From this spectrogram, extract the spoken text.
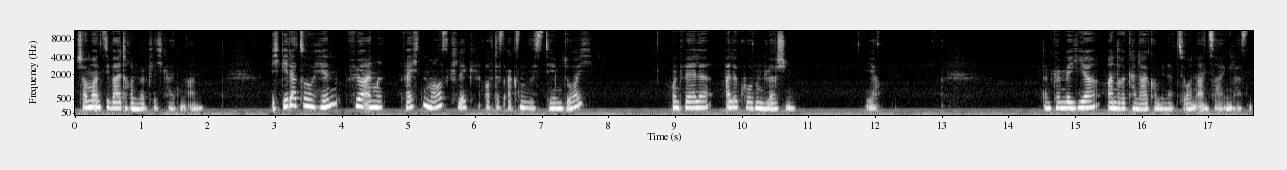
Schauen wir uns die weiteren Möglichkeiten an. Ich gehe dazu hin, für einen rechten Mausklick auf das Achsensystem durch und wähle alle Kurven löschen. Ja. Dann können wir hier andere Kanalkombinationen anzeigen lassen.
